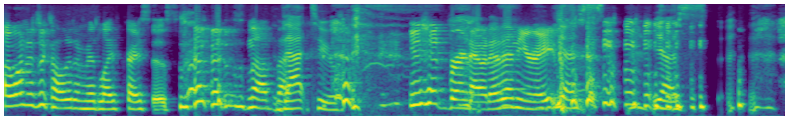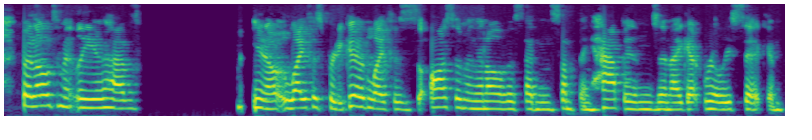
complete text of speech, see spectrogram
I wanted to call it a midlife crisis. it's not that. That too. you hit burnout at any rate. Yes. Yes. but ultimately, you have, you know, life is pretty good. Life is awesome. And then all of a sudden something happens and I get really sick and,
